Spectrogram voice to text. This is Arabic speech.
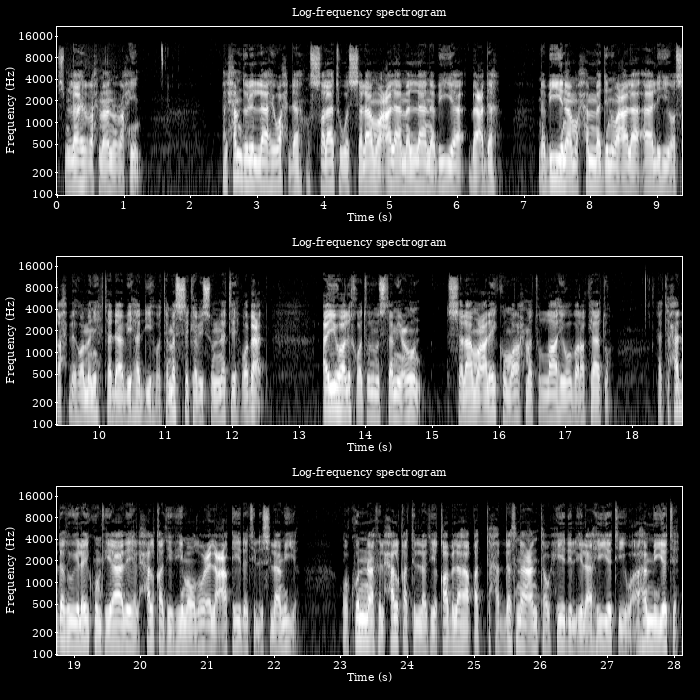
بسم الله الرحمن الرحيم الحمد لله وحده والصلاة والسلام على من لا نبي بعده نبينا محمد وعلى آله وصحبه ومن اهتدى بهديه وتمسك بسنته وبعد أيها الإخوة المستمعون السلام عليكم ورحمة الله وبركاته نتحدث إليكم في هذه الحلقة في موضوع العقيدة الإسلامية وكنا في الحلقة التي قبلها قد تحدثنا عن توحيد الإلهية وأهميته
